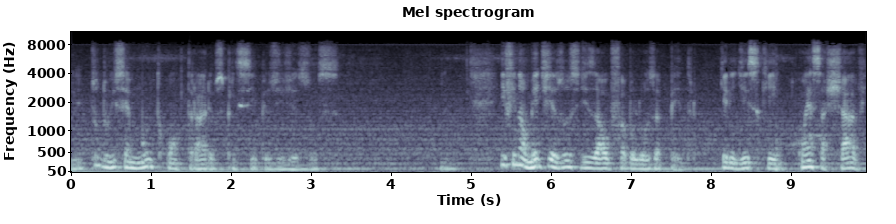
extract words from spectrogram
Né? Tudo isso é muito contrário aos princípios de Jesus. E finalmente Jesus diz algo fabuloso a Pedro, que ele diz que com essa chave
